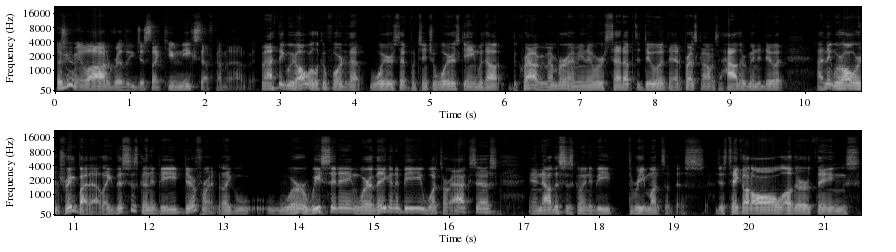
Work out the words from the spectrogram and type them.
there's going to be a lot of really just like unique stuff coming out of it. I mean, I think we all were looking forward to that Warriors, that potential Warriors game without the crowd. Remember, I mean, they were set up to do it. They had a press conference of how they were going to do it. I think we're all were intrigued by that. Like, this is going to be different. Like, where are we sitting? Where are they going to be? What's our access? And now this is going to be three months of this. Just take out all other things.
